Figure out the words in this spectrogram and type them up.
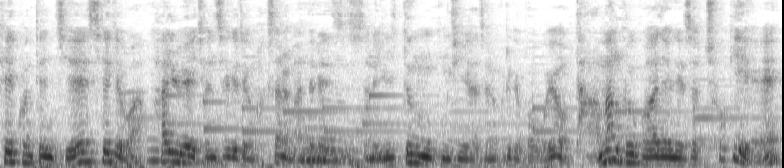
K 콘텐츠의 세계화, 음. 한류의 전 세계적 확산을 만드는 데 있어서는 1등 공신이라 저는 그렇게 보고요. 다만 그 과정에서 초기에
